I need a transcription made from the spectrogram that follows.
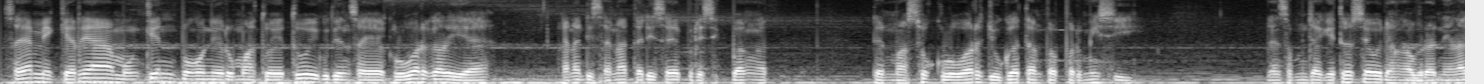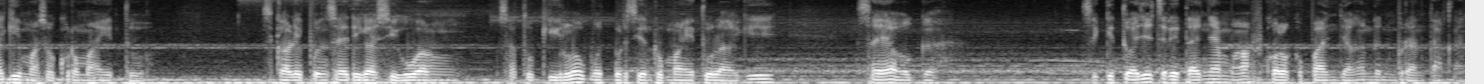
Saya mikirnya mungkin penghuni rumah tua itu ikutin saya keluar kali ya. Karena di sana tadi saya berisik banget dan masuk keluar juga tanpa permisi. Dan semenjak itu saya udah nggak berani lagi masuk ke rumah itu. Sekalipun saya dikasih uang satu kilo buat bersihin rumah itu lagi, saya ogah. Segitu aja ceritanya. Maaf kalau kepanjangan dan berantakan.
